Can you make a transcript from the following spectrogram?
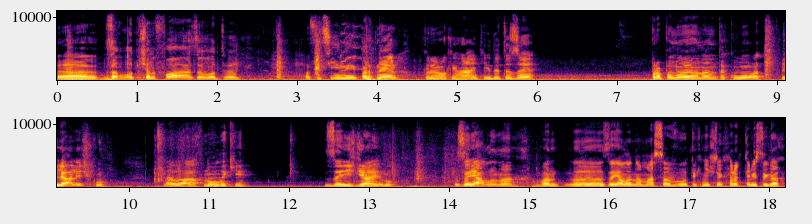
е, завод Чанфа, завод е, офіційний партнер 3 роки гарантії ДТЗ. Пропонує нам таку от лялечку. На вагах нулики. Заїжджаємо. Заявлена, ван, е, заявлена маса в технічних характеристиках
